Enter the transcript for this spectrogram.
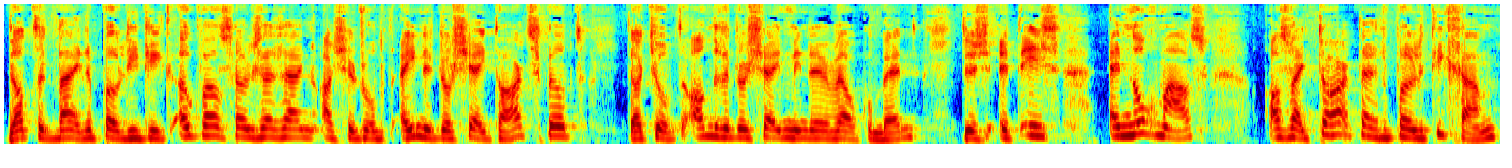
dat het bij de politiek ook wel zo zou zijn. als je het op het ene dossier te hard speelt. dat je op het andere dossier minder welkom bent. Dus het is. En nogmaals, als wij te hard tegen de politiek gaan.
